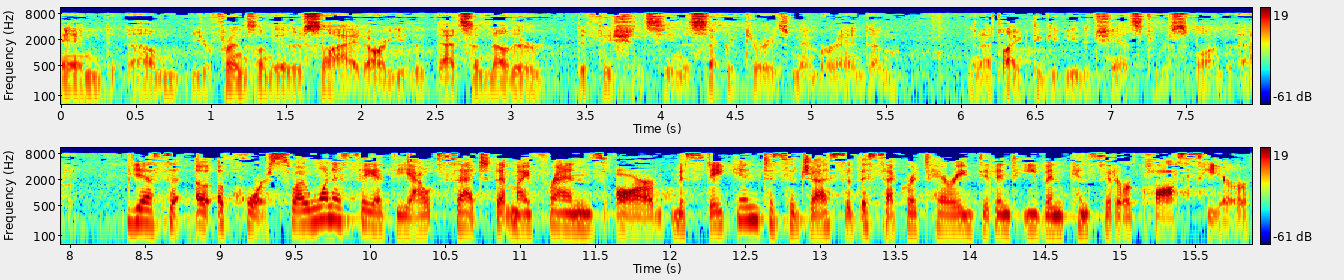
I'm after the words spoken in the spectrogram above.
And um, your friends on the other side argue that that's another deficiency in the Secretary's memorandum. And I'd like to give you the chance to respond to that. Yes, of course. So I want to say at the outset that my friends are mistaken to suggest that the Secretary didn't even consider costs here.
